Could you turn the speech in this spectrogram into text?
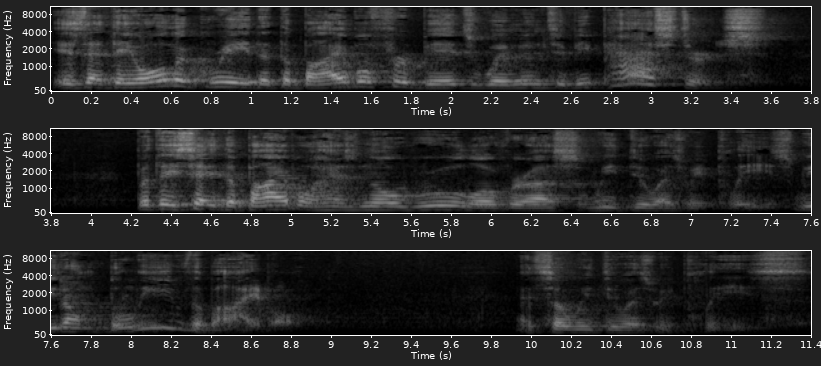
is that they all agree that the Bible forbids women to be pastors. But they say the Bible has no rule over us, we do as we please. We don't believe the Bible, and so we do as we please.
